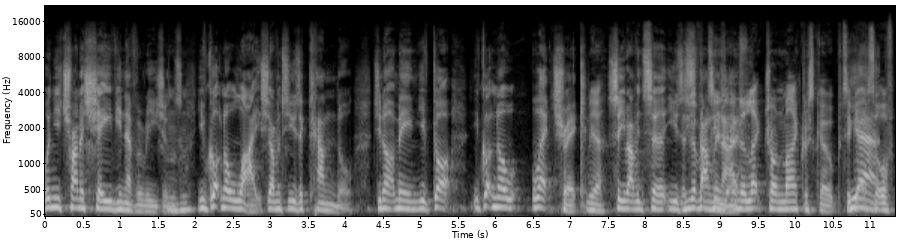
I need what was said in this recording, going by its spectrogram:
when you're trying to shave your nether regions, Mm-hmm. you've got no lights. You're having to use a candle. Do you know what I mean? You've got you've got no electric. Yeah. So you're having to use a You haven't Stanley used knife. an electron microscope to Yeah. get a sort of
